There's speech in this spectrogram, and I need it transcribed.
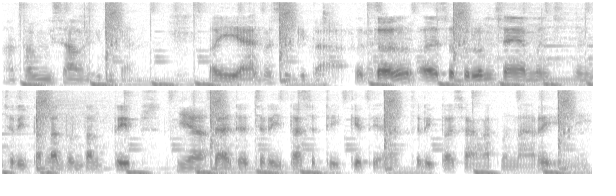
atau misal gitu kan. oh iya Coba sih kita betul Eh, sebelum saya men- menceritakan tentang tips Ya. saya ada cerita sedikit ya cerita sangat menarik ini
